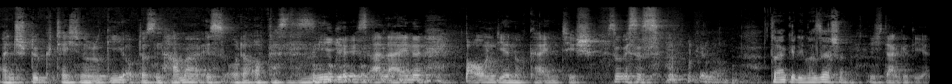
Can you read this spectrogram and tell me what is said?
ein Stück Technologie, ob das ein Hammer ist oder ob das eine Säge ist, alleine bauen dir noch keinen Tisch. So ist es. Genau. Danke dir, war sehr schön. Ich danke dir.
